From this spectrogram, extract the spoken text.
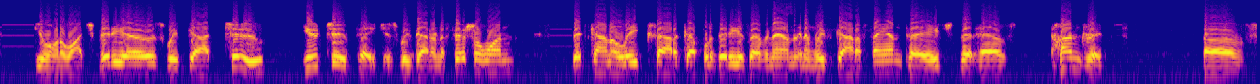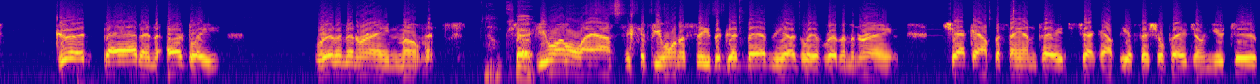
If you want to watch videos, we've got two YouTube pages. We've got an official one that kind of leaks out a couple of videos every now and then, and we've got a fan page that has hundreds of good, bad, and ugly rhythm and rain moments. So Okay. if you want to laugh, if you want to see the good, bad, and the ugly of rhythm and rain, check out the fan page. Check out the official page on YouTube.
